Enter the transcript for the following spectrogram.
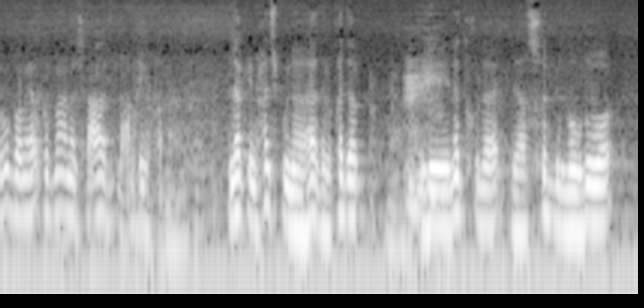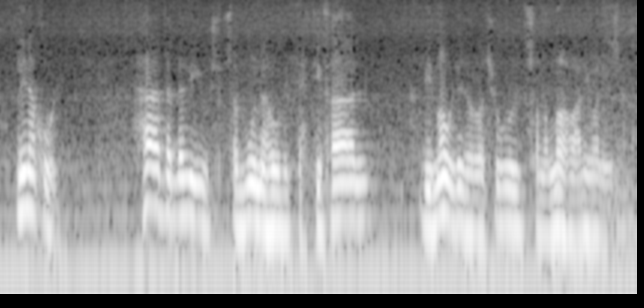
ربما يأخذ معنا ساعات الحقيقة. لكن حسبنا هذا القدر لندخل إلى صلب الموضوع لنقول هذا الذي يسمونه بالاحتفال بمولد الرسول صلى الله عليه وآله وسلم.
